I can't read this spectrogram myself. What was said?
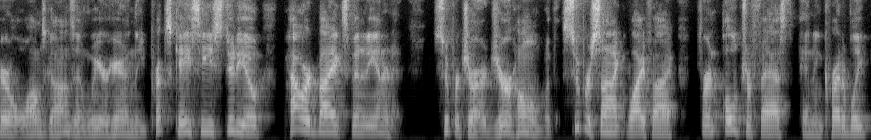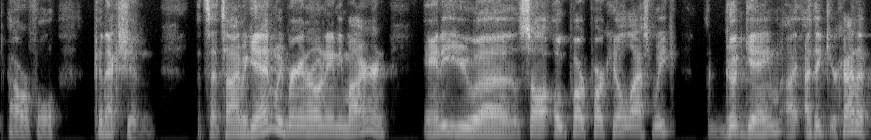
Harold Wamsgons, and we are here in the Preps KC studio, powered by Xfinity Internet. Supercharge your home with supersonic Wi Fi for an ultra fast and incredibly powerful connection. It's that time again. We bring in our own Andy Meyer. And Andy, you uh, saw Oak Park Park Hill last week. A good game. I, I think you're kind of,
